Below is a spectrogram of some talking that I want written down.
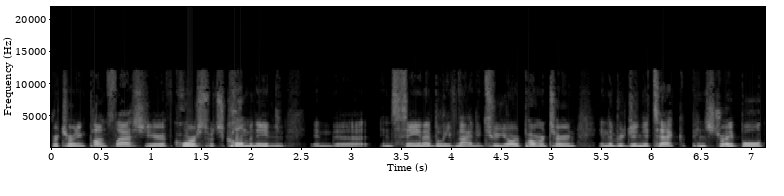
returning punts last year, of course, which culminated in the insane, I believe, 92 yard punt return in the Virginia Tech Pinstripe Bowl.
